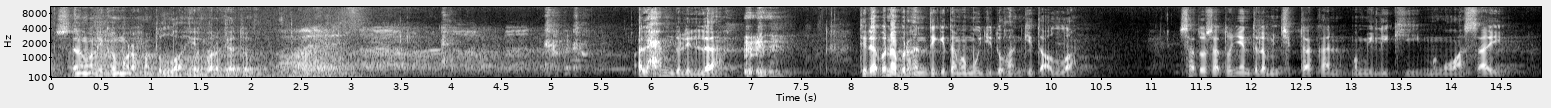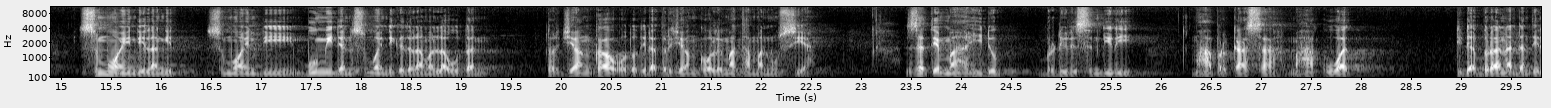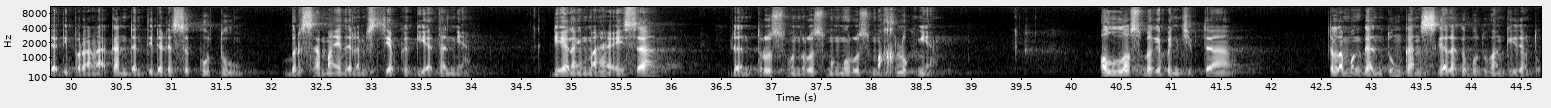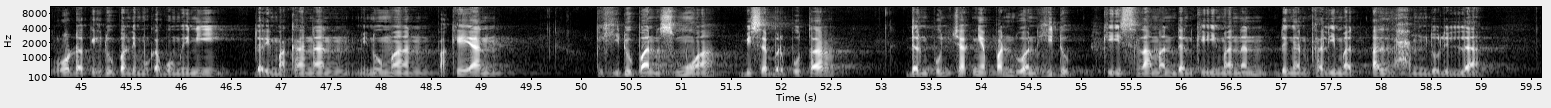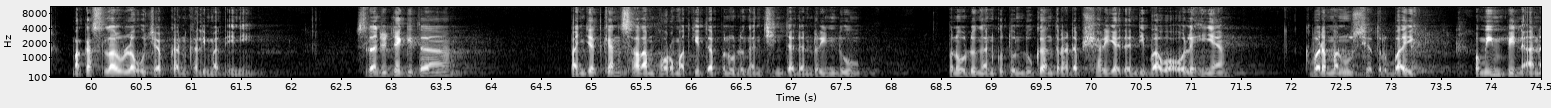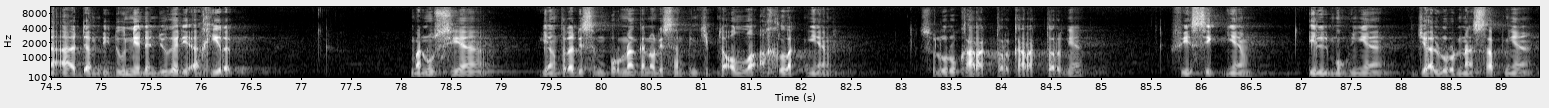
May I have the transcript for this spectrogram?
Assalamualaikum warahmatullahi wabarakatuh. Alhamdulillah. Tidak pernah berhenti kita memuji Tuhan kita Allah. Satu-satunya yang telah menciptakan, memiliki, menguasai semua yang di langit, semua yang di bumi dan semua yang di kedalaman lautan. Terjangkau atau tidak terjangkau oleh mata manusia. Zat yang maha hidup, berdiri sendiri, maha perkasa, maha kuat, tidak beranak dan tidak diperanakkan dan tidak ada sekutu bersamanya dalam setiap kegiatannya. Dia yang Maha Esa dan terus menerus mengurus makhluknya. Allah sebagai pencipta telah menggantungkan segala kebutuhan kita untuk roda kehidupan di muka bumi ini dari makanan, minuman, pakaian, kehidupan semua bisa berputar dan puncaknya panduan hidup keislaman dan keimanan dengan kalimat Alhamdulillah. Maka selalulah ucapkan kalimat ini. Selanjutnya kita panjatkan salam hormat kita penuh dengan cinta dan rindu, penuh dengan ketundukan terhadap syariat yang dibawa olehnya, kepada manusia terbaik, pemimpin anak Adam di dunia dan juga di akhirat. Manusia yang telah disempurnakan oleh sang pencipta Allah akhlaknya, seluruh karakter-karakternya, fisiknya, ilmunya, jalur nasabnya,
